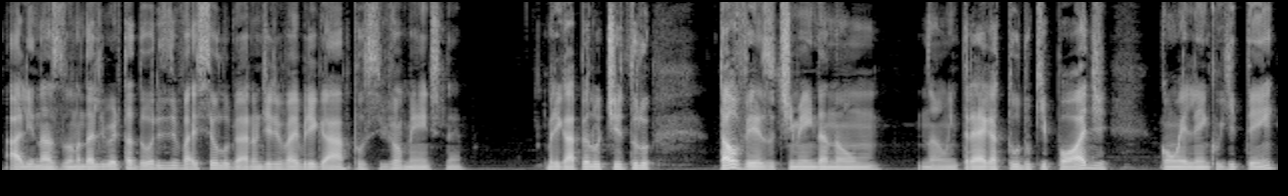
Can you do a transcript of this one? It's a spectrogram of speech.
ali na zona da Libertadores e vai ser o lugar onde ele vai brigar, possivelmente, né? Brigar pelo título. Talvez o time ainda não, não entrega tudo o que pode com o elenco que tem,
